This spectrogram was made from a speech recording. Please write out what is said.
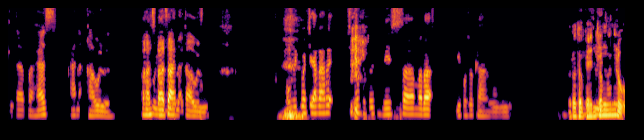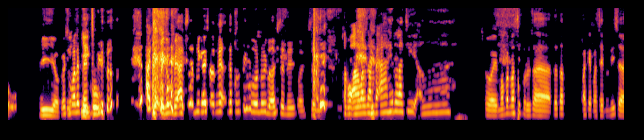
Kita bahas anak gaul. Bahas Oh, bahasa iya. anak gaul. Mau mikir macam arek sih bahasa Indonesia malah di bahasa gaul. Rodok bencong mana? Loh, Iya, kok semuanya Ya, bencong gitu. Aku bingung be aksen nih guys, nggak ketuti ngono lho aksen nih. Bangsa. Toko awal sampai akhir lagi. Ya Allah. Oh, Maman masih berusaha tetap pakai bahasa Indonesia.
